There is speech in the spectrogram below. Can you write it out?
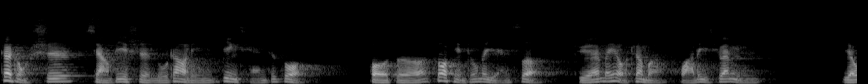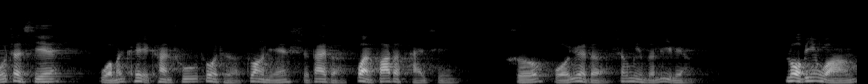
这种诗想必是卢照邻病前之作，否则作品中的颜色绝没有这么华丽鲜明。由这些，我们可以看出作者壮年时代的焕发的才情。和活跃的生命的力量。骆宾王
